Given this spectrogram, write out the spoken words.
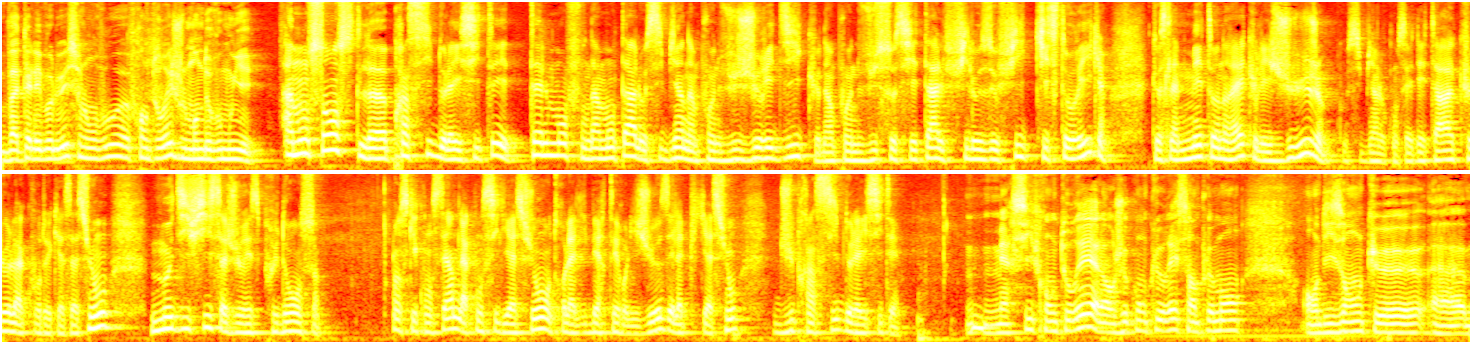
va-t-elle évoluer selon vous, euh, Franck Touré? Je vous demande de vous mouiller. À mon sens, le principe de laïcité est tellement fondamental, aussi bien d'un point de vue juridique que d'un point de vue sociétal, philosophique, qu'historique, que cela m'étonnerait que les juges, aussi bien le Conseil d'État que la Cour de cassation, modifient sa jurisprudence en ce qui concerne la conciliation entre la liberté religieuse et l'application du principe de laïcité. Merci Franck Touré. Alors je conclurai simplement en disant que euh,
